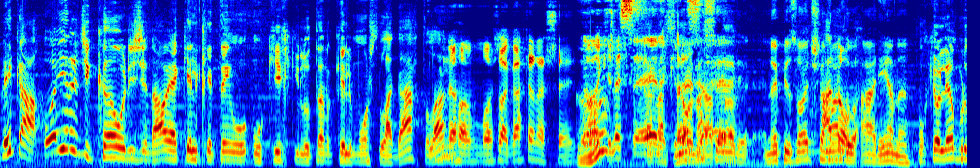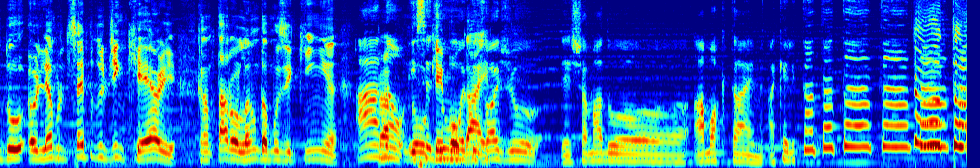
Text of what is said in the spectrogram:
Vem cá, o Ira de Khan original é aquele que tem o, o Kirk lutando com aquele monstro lagarto lá? Não, Monstro Lagarto é na série. Não, Hã? aquilo é sério, Ah, aquilo Não, é na sério. série. No episódio chamado não. Arena. Porque eu lembro do. Eu lembro sempre do Jim Carrey cantarolando a musiquinha. Ah, pra- não, isso é de um Guy. episódio é, chamado Amok Time. Aquele tan tan tan tan tan.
